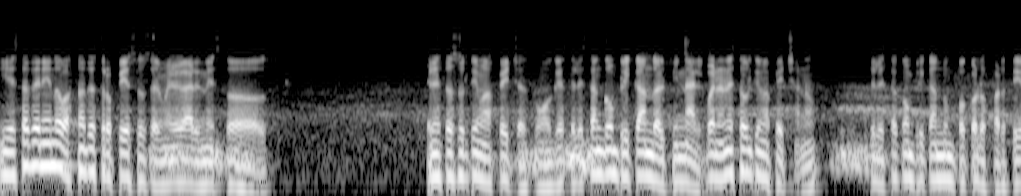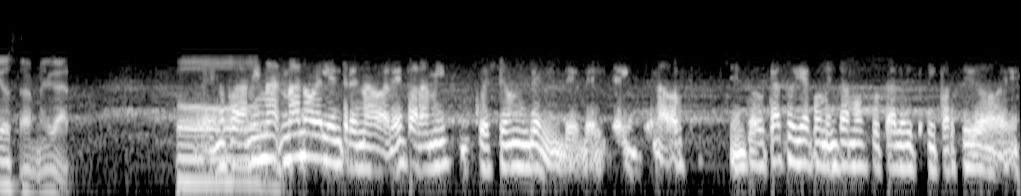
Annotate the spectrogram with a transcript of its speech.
Y está teniendo bastantes tropiezos el Melgar en estos en estas últimas fechas, como que se le están complicando al final. Bueno, en esta última fecha, ¿no? Se le está complicando un poco los partidos a Melgar. para mí, mano del entrenador, ¿eh? Para mí, cuestión del, del, entrenador. En todo caso, ya comentamos total el, partido de,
